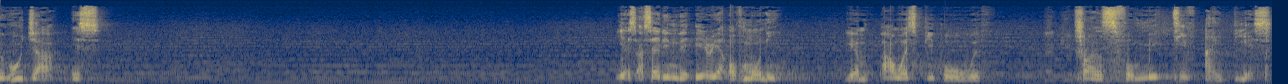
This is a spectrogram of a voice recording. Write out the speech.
Huja is Yes, I said in the area of money, he empowers people with transformative ideas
